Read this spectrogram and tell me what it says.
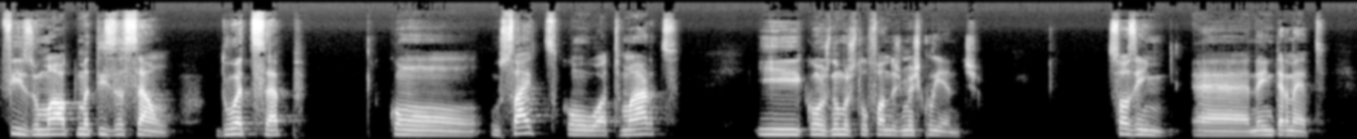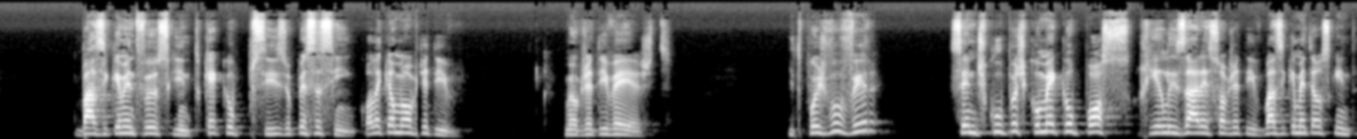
fiz uma automatização do WhatsApp com o site, com o Hotmart e com os números de telefone dos meus clientes. sozinho eh, na internet. Basicamente foi o seguinte: o que é que eu preciso? Eu penso assim: qual é que é o meu objetivo? O meu objetivo é este. E depois vou ver, sem desculpas, como é que eu posso realizar esse objetivo. Basicamente é o seguinte:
